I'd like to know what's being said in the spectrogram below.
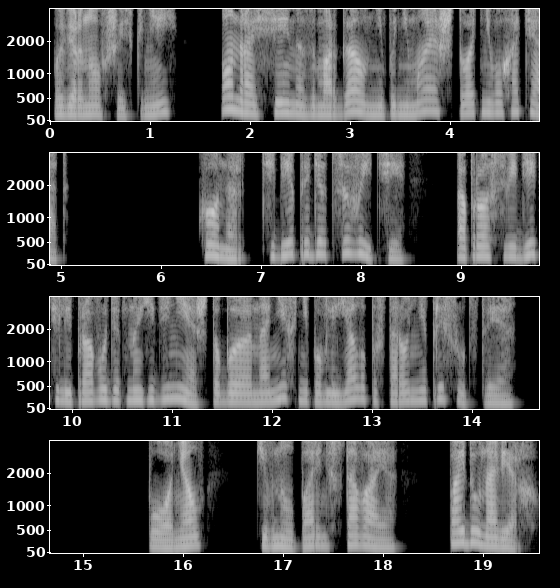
Повернувшись к ней, он рассеянно заморгал, не понимая, что от него хотят. «Конор, тебе придется выйти. Опрос свидетелей проводят наедине, чтобы на них не повлияло постороннее присутствие». «Понял», — кивнул парень, вставая. «Пойду наверх,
